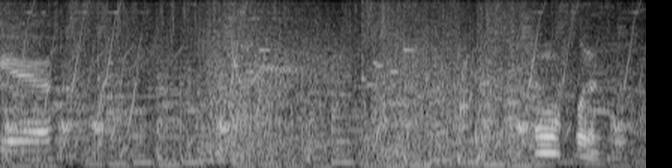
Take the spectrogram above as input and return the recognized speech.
Yeah. Oh, whatever.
